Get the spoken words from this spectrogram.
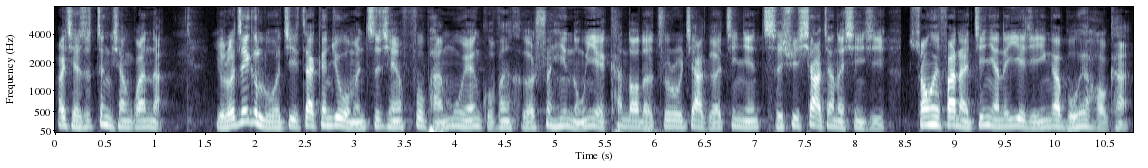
而且是正相关的。有了这个逻辑，再根据我们之前复盘牧原股份和顺鑫农业看到的猪肉价格今年持续下降的信息，双汇发展今年的业绩应该不会好看。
